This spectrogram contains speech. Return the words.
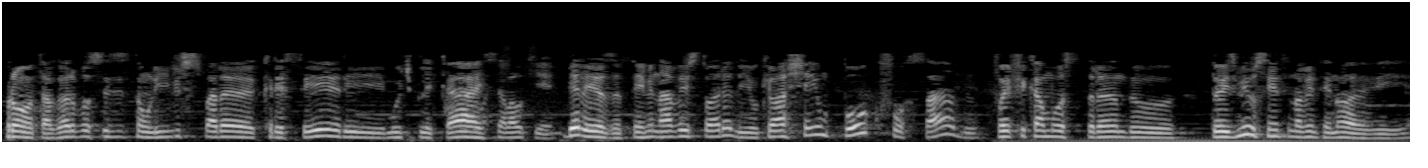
pronto, agora vocês estão livres para crescer e multiplicar e sei lá o que. Beleza, terminava a história ali. O que eu achei um pouco forçado foi ficar mostrando 2199,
